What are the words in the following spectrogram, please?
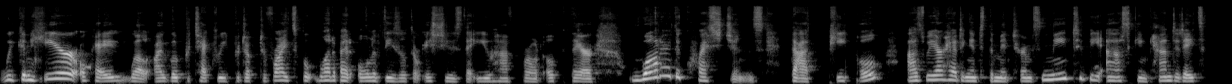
we can hear, okay, well, I will protect reproductive rights, but what about all of these other issues that you have brought up there? What are the questions that people, as we are heading into the midterms, need to be asking candidates,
